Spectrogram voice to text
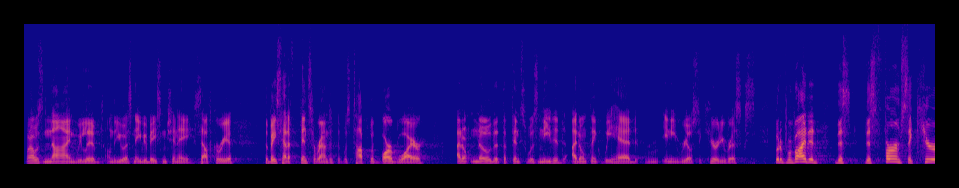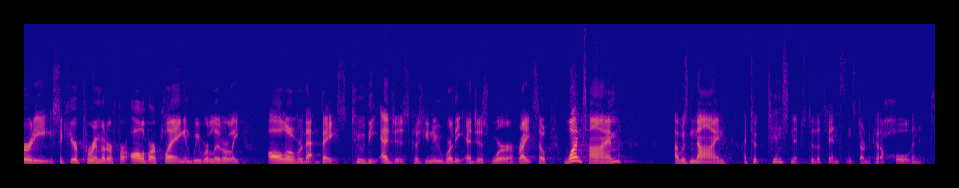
When I was nine, we lived on the U.S. Navy base in Chinhae, South Korea. The base had a fence around it that was topped with barbed wire. I don't know that the fence was needed. I don't think we had any real security risks. But it provided this, this firm security, secure perimeter for all of our playing, and we were literally all over that base to the edges because you knew where the edges were, right? So one time, I was nine, I took tin snips to the fence and started to cut a hole in it.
